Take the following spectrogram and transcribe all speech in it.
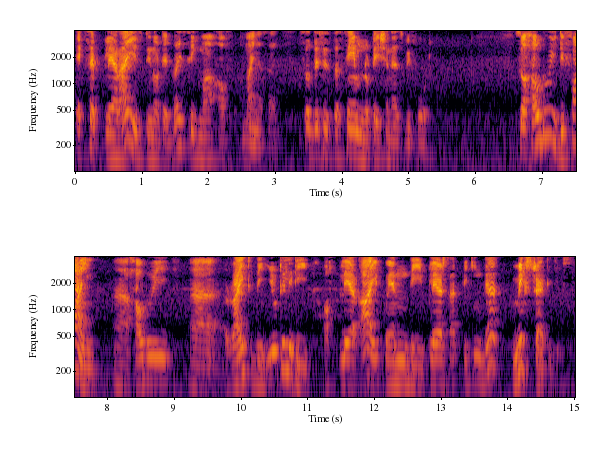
except player i is denoted by sigma of minus i. So this is the same notation as before. So how do we define, uh, how do we uh, write the utility of player i when the players are picking their mixed strategies?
